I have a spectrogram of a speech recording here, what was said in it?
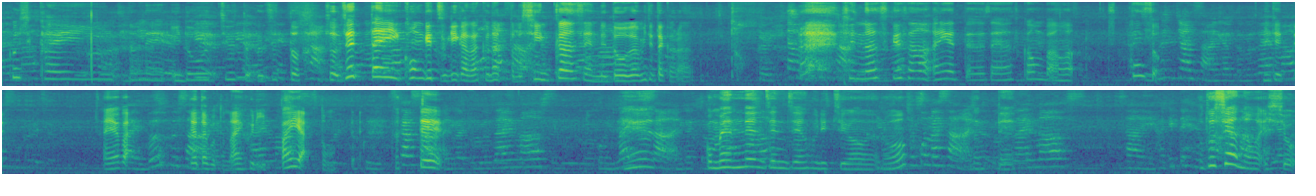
握手会のね移動中とかずっとそう絶対今月ギがなくなったの新幹線で動画見てたから。しんのすけさんありがとうございます。こんばんは。絶対そう。見てて。あやばい。やったことないふりいっぱいやと思って。だってえごめんね全然振り違うやろ？って。落とし穴は一緒。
